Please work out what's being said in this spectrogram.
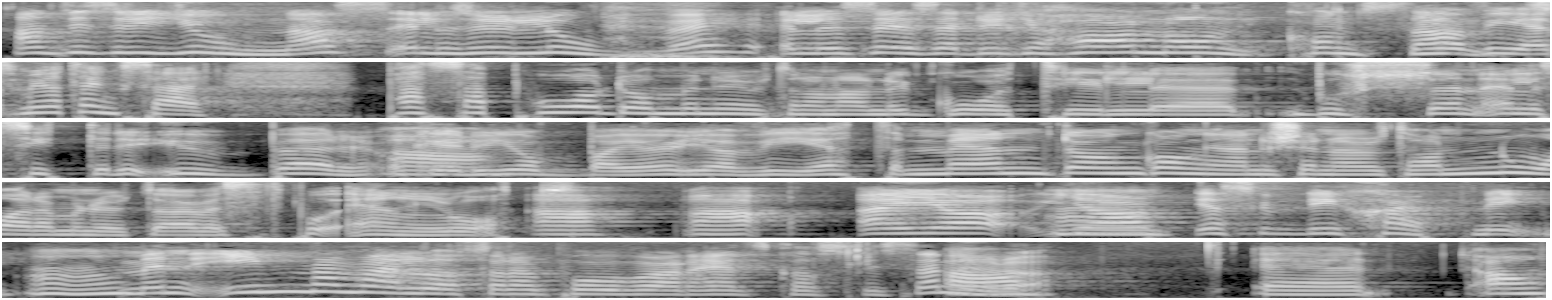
antingen så är det Jonas, eller så är det Love. Eller så är det så här, jag har någon konstant. Jag vet, men jag tänker så här. Passa på de minuterna när du går till eh, bussen eller sitter i Uber. Okej, Ja. du jobbar ju, jag vet. Men de gångerna du känner att du tar några minuter över, sätt på en låt. Ja, ja, ja, jag, Mm. jag, jag ska, det är skärpning. Men in med de här låtarna på vår älskarslista nu Ja. då. Eh, ja,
